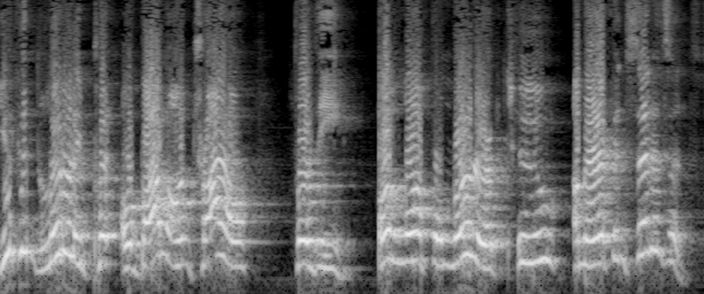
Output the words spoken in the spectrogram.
you could literally put Obama on trial for the unlawful murder of two American citizens.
